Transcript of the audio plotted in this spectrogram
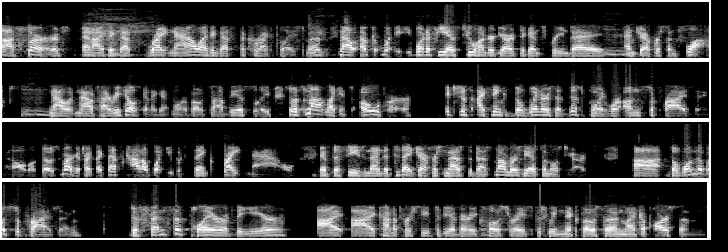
uh, third, and I think that's right now. I think that's the correct placement. Now, okay, what if he has 200 yards against Green Bay Mm-hmm. and Jefferson flops? Now, now Tyreek Hill's going to get more votes, obviously. So it's not like it's over. It's just I think the winners at this point were unsurprising in all of those markets. Right, like that's kind of what you would think right now if the season ended today. Jefferson has the best numbers. He has the most yards. Uh, the one that was surprising, defensive player of the year. I, I kind of perceived to be a very close race between Nick Bosa and Micah Parsons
